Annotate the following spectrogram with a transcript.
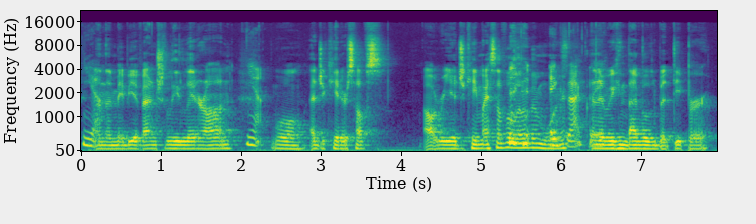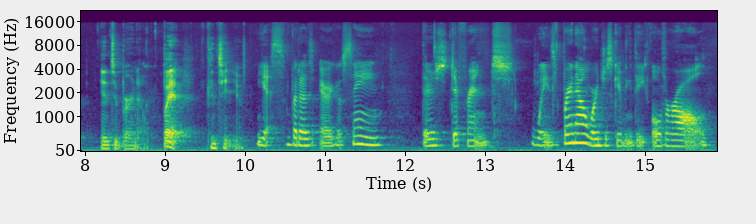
Yeah. and then maybe eventually later on Yeah. we'll educate ourselves i'll re-educate myself a little bit more Exactly. and then we can dive a little bit deeper into burnout but yeah continue Yes, but as Eric was saying, there's different ways of burnout. We're just giving the overall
